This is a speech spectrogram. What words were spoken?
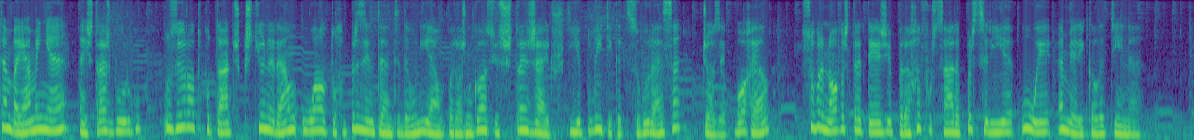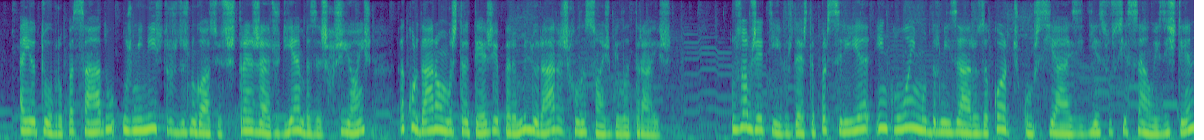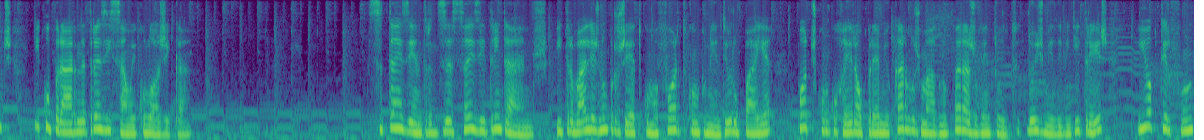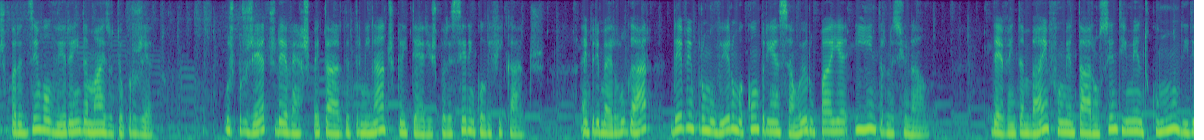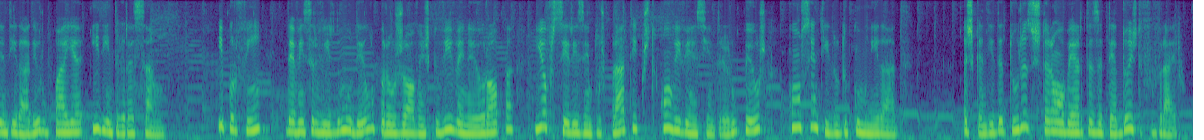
Também amanhã, em Estrasburgo, os eurodeputados questionarão o alto representante da União para os Negócios Estrangeiros e a Política de Segurança, Josep Borrell, sobre a nova estratégia para reforçar a parceria UE-América Latina. Em outubro passado, os ministros dos Negócios Estrangeiros de ambas as regiões acordaram uma estratégia para melhorar as relações bilaterais. Os objetivos desta parceria incluem modernizar os acordos comerciais e de associação existentes e cooperar na transição ecológica. Se tens entre 16 e 30 anos e trabalhas num projeto com uma forte componente europeia, podes concorrer ao Prémio Carlos Magno para a Juventude 2023 e obter fundos para desenvolver ainda mais o teu projeto. Os projetos devem respeitar determinados critérios para serem qualificados. Em primeiro lugar, devem promover uma compreensão europeia e internacional. Devem também fomentar um sentimento comum de identidade europeia e de integração. E, por fim, devem servir de modelo para os jovens que vivem na Europa e oferecer exemplos práticos de convivência entre europeus com um sentido de comunidade. As candidaturas estarão abertas até 2 de fevereiro.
